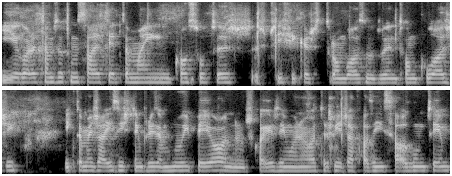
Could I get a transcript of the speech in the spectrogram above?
e agora estamos a começar a ter também consultas específicas de trombose no doente oncológico e que também já existem, por exemplo, no IPO, nos colegas de imunoterapia já fazem isso há algum tempo,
